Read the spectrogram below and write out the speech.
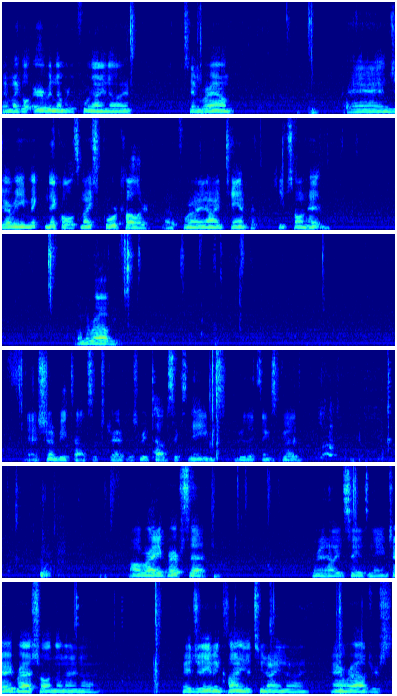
and Michael Irvin, number 499, Tim Brown, and Jeremy McNichols, nice four color out of 499, Tampa, keeps on hitting on the Robbie. Yeah, it shouldn't be top six draft. It should be top six names. Who they think's good. All right, birth set. Where the hell you say his name? Terry Bradshaw, 999. Major David Clowney to 299. Aaron Rodgers.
